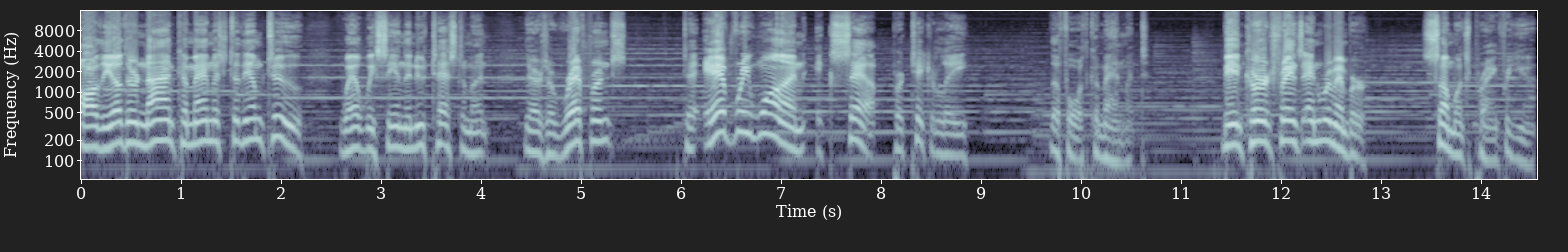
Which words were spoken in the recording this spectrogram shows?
are the other nine commandments to them too? Well, we see in the New Testament there's a reference to everyone except, particularly, the fourth commandment. Be encouraged, friends, and remember someone's praying for you.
